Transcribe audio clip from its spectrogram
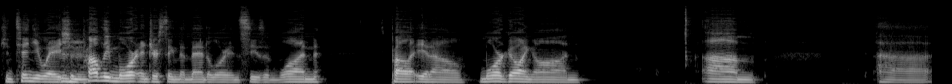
continuation. Mm-hmm. Probably more interesting than Mandalorian season one. It's probably you know more going on. Um, uh,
